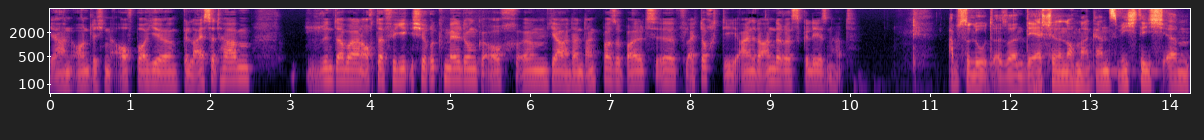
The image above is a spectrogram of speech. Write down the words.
ja, einen ordentlichen Aufbau hier geleistet haben sind aber dann auch dafür jegliche Rückmeldung auch ähm, ja dann dankbar, sobald äh, vielleicht doch die eine oder andere es gelesen hat. Absolut. Also an der Stelle nochmal ganz wichtig. Ähm,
